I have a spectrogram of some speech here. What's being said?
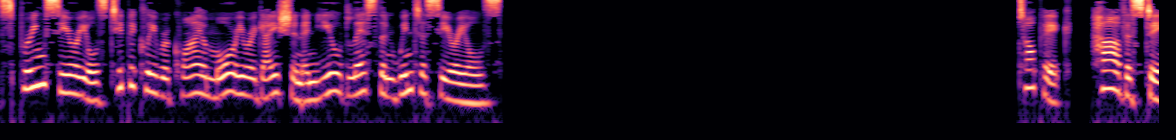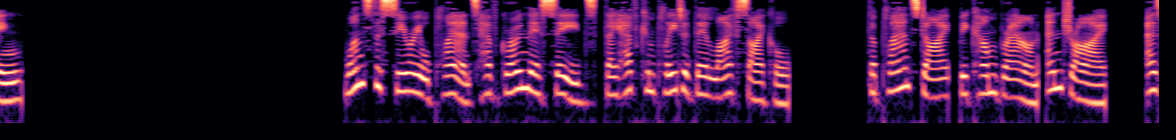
Spring cereals typically require more irrigation and yield less than winter cereals. Harvesting Once the cereal plants have grown their seeds, they have completed their life cycle. The plants die, become brown, and dry. As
